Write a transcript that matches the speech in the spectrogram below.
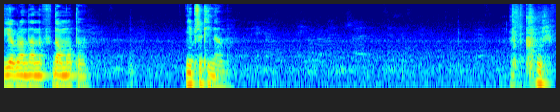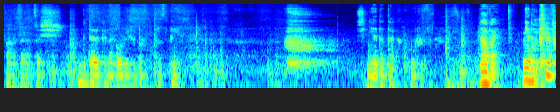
I oglądane w domu to nie przeklinam. Kurwa, zaraz coś, butelkę na głowie chyba rozpiję. Uff, Się nie da tak, kurwa. Dawaj. Nie no, kewa.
